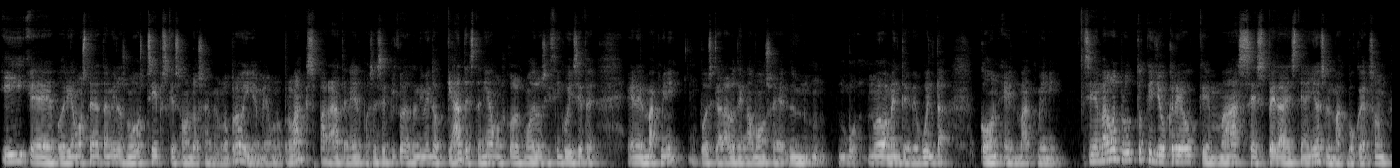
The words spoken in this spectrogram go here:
Y eh, podríamos tener también los nuevos chips que son los M1 Pro y M1 Pro Max para tener pues, ese pico de rendimiento que antes teníamos con los modelos i5 y i7 en el Mac mini, pues que ahora lo tengamos eh, nuevamente de vuelta con el Mac mini. Sin embargo, el producto que yo creo que más se espera este año es el MacBook Air. Son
